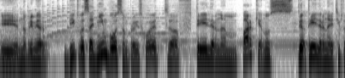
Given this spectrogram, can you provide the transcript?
И, например, битва с одним боссом происходит э, в трейлерном парке. Ну, с- трейлерная типа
